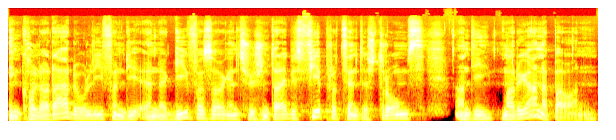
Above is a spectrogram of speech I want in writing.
in Colorado liefern die Energieversorger inzwischen drei bis vier Prozent des Stroms an die Marihuana-Bauern.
